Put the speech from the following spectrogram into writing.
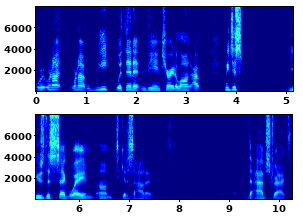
we're, not, we're not weak within it and being carried along. I, let me just use this segue um, to get us out. of the abstract.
